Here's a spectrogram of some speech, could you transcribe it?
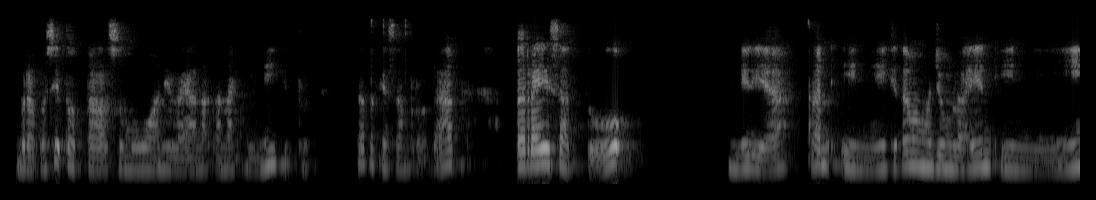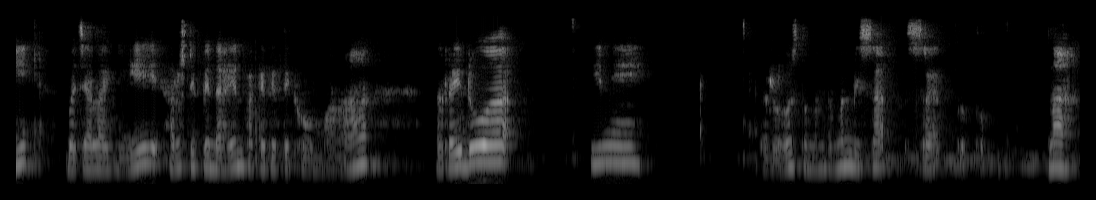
berapa sih total semua nilai anak-anak ini gitu. Kita pakai sum product. Array 1 ini dia kan ini kita mau ngejumlahin ini. Baca lagi. Harus dipindahin pakai titik koma. Array 2 ini. Terus teman-teman bisa thread tutup. Nah,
